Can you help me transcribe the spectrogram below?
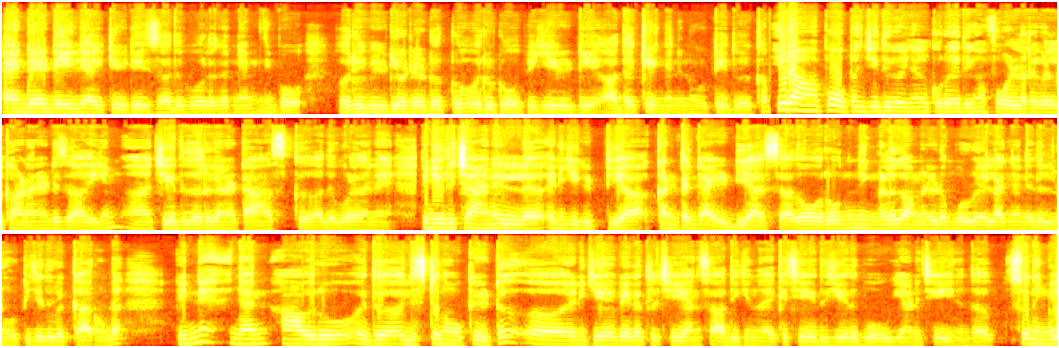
അതിന്റെ ഡെയിലി ആക്ടിവിറ്റീസ് അതുപോലെ തന്നെ ഇപ്പോൾ ഒരു വീഡിയോയുടെ ഒരു ടോ- ഒരു ടോപ്പിക്ക് കിട്ടി അതൊക്കെ ഇങ്ങനെ നോട്ട് ചെയ്ത് വെക്കും. ഈ ഒരു ആപ്പ് ഓപ്പൺ ചെയ്ത് കഴിഞ്ഞാൽ കുറേ അധികം ഫോൾഡറുകൾ കാണാനായിട്ട് സാധിക്കും. ചെയ്തു തീർക്കാന ടാസ്ക് അതുപോലെ തന്നെ. പിന്നെ ഒരു ചാനലിൽ എനിക്ക് കിട്ടിയ കണ്ടന്റ് ഐഡിയാസ് അത് ഓരോന്നും നിങ്ങൾ കമന്റ് ഇടുമ്പോഴും എല്ലാം ഞാൻ ഇതിൽ നോട്ട് ചെയ്ത് വെക്കാറുണ്ട്. പിന്നെ ഞാൻ ആ ഒരു ഇത് ലിസ്റ്റ് നോക്കിയിട്ട് എനിക്ക് വേഗത്തിൽ ചെയ്യാൻ സാധിക്കുന്നതൊക്കെ ചെയ്ത് ചെയ്ത് പോവുകയാണ് ചെയ്യുന്നത്. സോ നിങ്ങൾ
